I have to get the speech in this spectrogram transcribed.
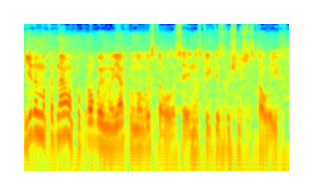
Їдемо катнемо, попробуємо, як воно виставилося і наскільки зручніше стало їхати.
